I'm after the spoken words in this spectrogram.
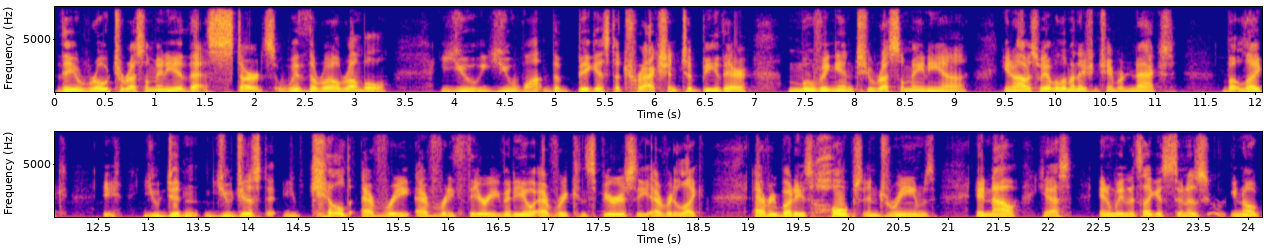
the road to WrestleMania that starts with the Royal Rumble you you want the biggest attraction to be there moving into WrestleMania. You know, obviously we have Elimination Chamber next, but like you didn't you just you killed every every theory video, every conspiracy, every like everybody's hopes and dreams. And now, yes, and when it's like as soon as, you know,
